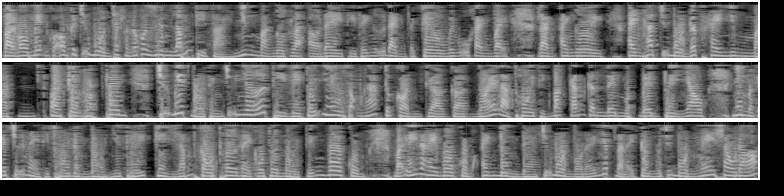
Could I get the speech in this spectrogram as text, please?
Và vào miệng của ông cái chữ buồn chắc là nó có duyên lắm thì phải nhưng mà ngược lại ở đây thì thấy ngữ đành phải kêu với vũ khanh vậy rằng anh ơi anh hát chữ buồn rất hay nhưng mà ở trường hợp trên chữ biết đổi thành chữ nhớ thì vì tôi yêu giọng hát tôi còn, còn nói là thôi thì bắt cắn cân lên một bên tùy nhau. Nhưng mà cái chữ này thì thôi đừng đổi như thế kỳ lắm câu thơ này câu thơ nổi tiếng vô cùng. Mà ý này hay vô cùng anh đừng để chữ buồn vào đấy nhất là lại trùng với chữ buồn ngay sau đó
